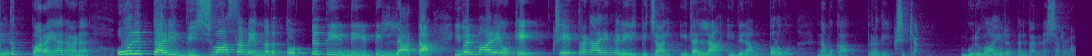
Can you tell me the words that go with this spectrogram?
എന്ത് പറയാനാണ്? ഒരു തരി വിശ്വാസം എന്നത് തൊട്ട് തീണ്ടിയിട്ടില്ലാത്ത ഇവന്മാരെയൊക്കെ ക്ഷേത്രകാര്യങ്ങൾ ഏൽപ്പിച്ചാൽ ഇതല്ല ഇതിനപ്പുറവും നമുക്ക് പ്രതീക്ഷിക്കാം. ഗുരുവായൂരപ്പൻ തന്നെ ശരണം.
